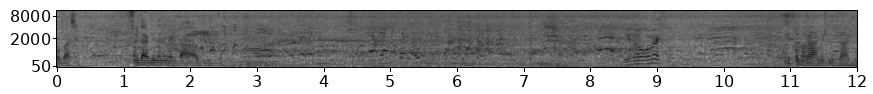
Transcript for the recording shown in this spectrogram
Mabasa. Ang dami na nalang tao dito. Ako kami. Dito marami din dati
